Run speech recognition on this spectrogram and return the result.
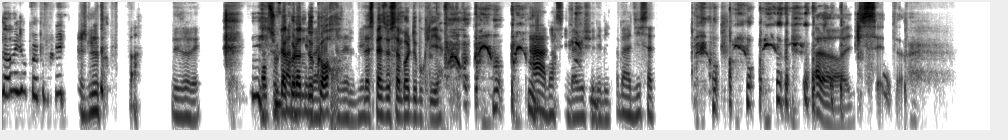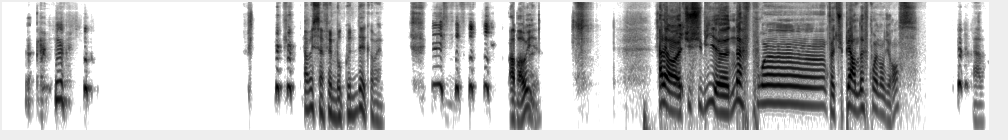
non, il en peut plus. Je le trouve pas. Désolé. En dessous de la colonne de corps, l'espèce de symbole de bouclier. Ah, merci. Bah oui, je suis débile. Ah bah 17. Alors, 17. Ah oui, ça fait beaucoup de dés quand même. Ah bah oui. Alors, tu subis 9 points... Enfin, tu perds 9 points d'endurance. Ah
